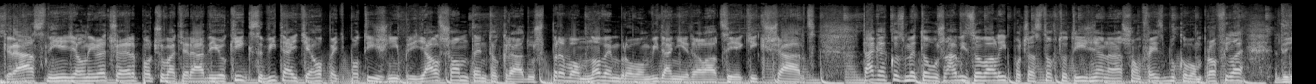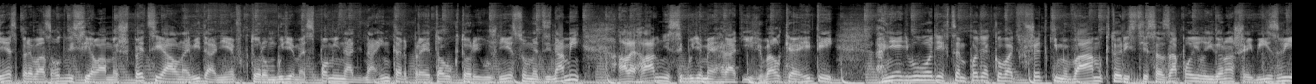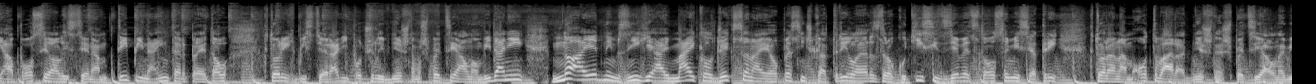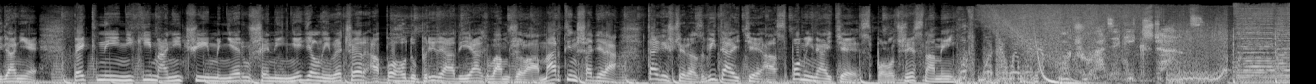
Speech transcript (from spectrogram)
Krásny nedelný večer, počúvate Rádio Kix, vitajte opäť po týždni pri ďalšom, tentokrát už prvom novembrovom vydaní relácie Kix Charts. Tak ako sme to už avizovali počas tohto týždňa na našom facebookovom profile, dnes pre vás odvysielame špeciálne vydanie, v ktorom budeme spomínať na interpretov, ktorí už nie sú medzi nami, ale hlavne si budeme hrať ich veľké hity. Hneď v úvode chcem poďakovať všetkým vám, ktorí ste sa zapojili do našej výzvy a posielali ste nám tipy na interpretov, ktorých by ste radi počuli v dnešnom dnešnom špeciálnom vydaní. No a jedným z nich je aj Michael Jackson a jeho pesnička Thriller z roku 1983, ktorá nám otvára dnešné špeciálne vydanie. Pekný, nikým a ničím nerušený nedelný večer a pohodu pri rádiách vám želá Martin Šadera. Tak ešte raz vitajte a spomínajte spoločne s nami. Počúvate shall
